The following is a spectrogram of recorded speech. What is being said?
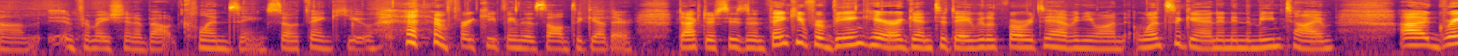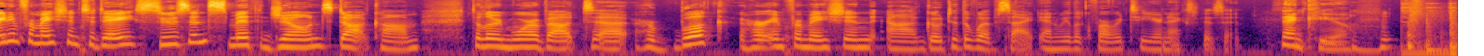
um, information about cleansing. So thank you for keeping this all together. Dr. Susan, thank you for being here again today. We look forward to having you on once again. And in the meantime, uh, great information today, susansmithjones.com. To learn more about uh, her book, her information, uh, go to the website. And we look forward to your next visit. Thank you.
